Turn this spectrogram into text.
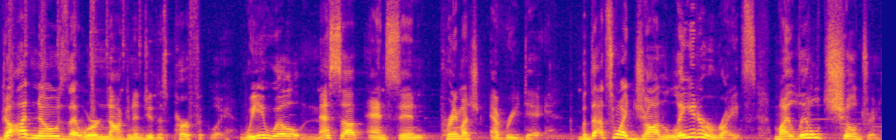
God knows that we're not going to do this perfectly. We will mess up and sin pretty much every day. But that's why John later writes, My little children,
